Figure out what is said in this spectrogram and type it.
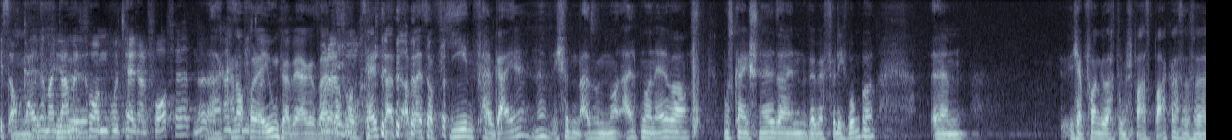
Ist auch geil, wenn man damit vom Hotel dann vorfährt. Ne? Da Ja, kann auch vor der Jugendherberge sein, Oder vom. Zeltplatz, aber ist auf jeden Fall geil. Ne? Ich würde also einen alten 911er, muss gar nicht schnell sein, wäre mir völlig Wumpe. Ähm, ich habe vorhin gesagt, im Spaß Barkas, das war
